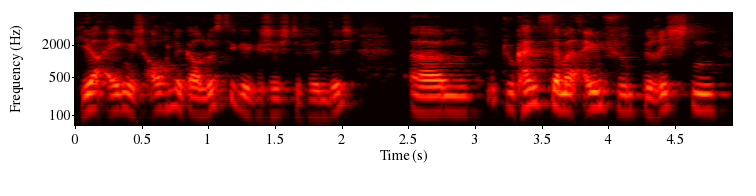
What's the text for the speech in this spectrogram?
Hier eigentlich auch eine gar lustige Geschichte, finde ich. Ähm, du kannst ja mal einführend berichten.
